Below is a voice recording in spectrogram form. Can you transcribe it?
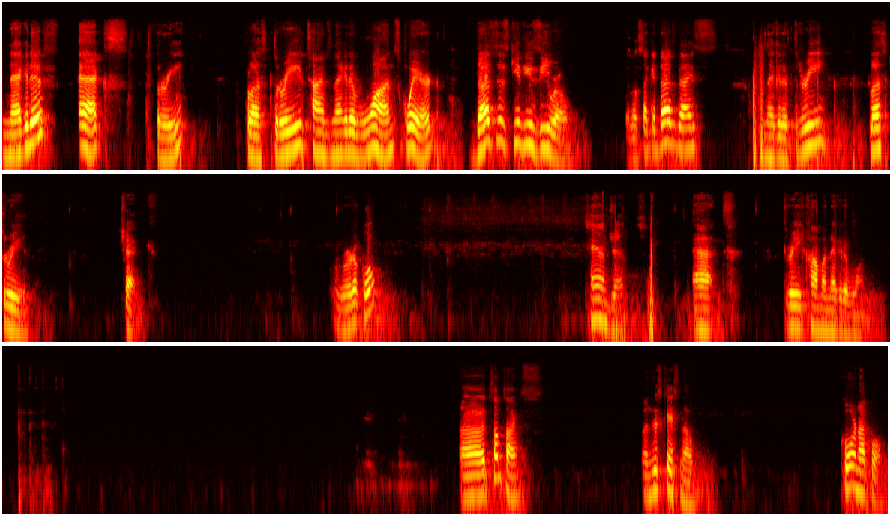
Negative x, 3, plus 3 times negative 1 squared. Does this give you 0? It looks like it does, guys. Negative 3 plus 3. Check. Vertical tangent at 3 comma negative 1. Uh, sometimes. In this case, no. Cool or not cool?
